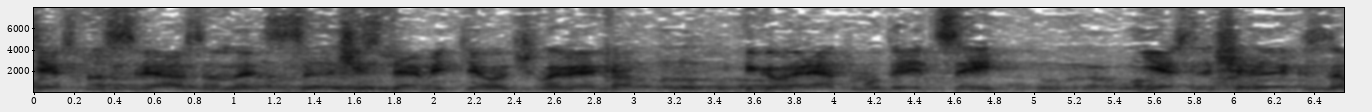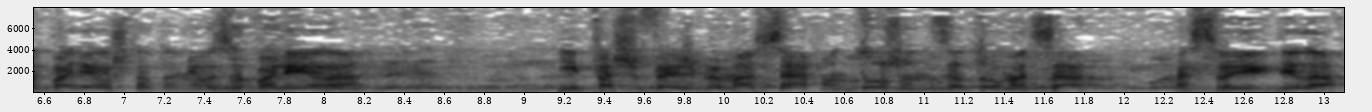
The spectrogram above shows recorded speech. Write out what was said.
тесно связаны с частями тела человека. И говорят мудрецы, если человек заболел, что-то у него заболело, и фашпеш масаф, он должен задуматься о своих делах.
